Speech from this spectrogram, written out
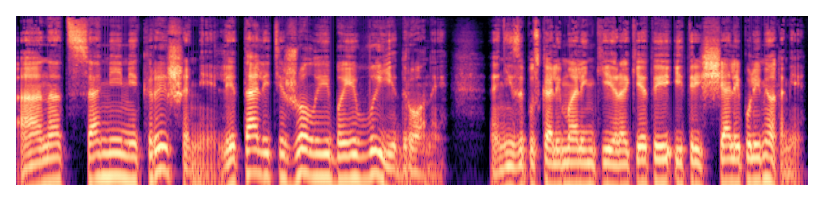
а над самими крышами летали тяжелые боевые дроны. Они запускали маленькие ракеты и трещали пулеметами.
